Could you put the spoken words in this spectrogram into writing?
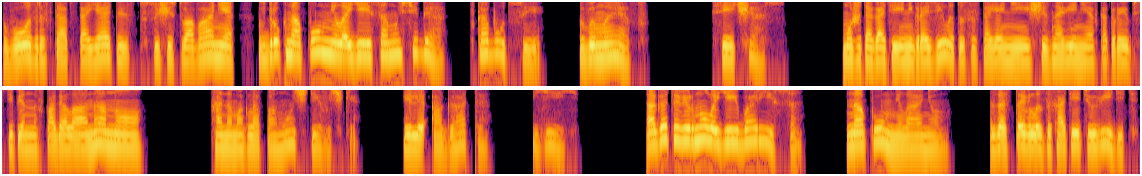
возраста, обстоятельств, существования, вдруг напомнила ей саму себя, в Кабуции, в МФ. Сейчас. Может, Агате и не грозило то состояние исчезновения, в которое постепенно впадала она, но... Она могла помочь девочке. Или Агата ей. Агата вернула ей Бориса, напомнила о нем, заставила захотеть увидеть,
